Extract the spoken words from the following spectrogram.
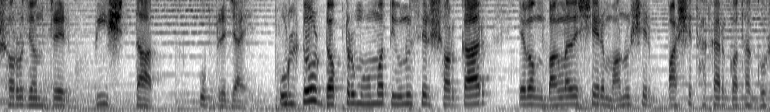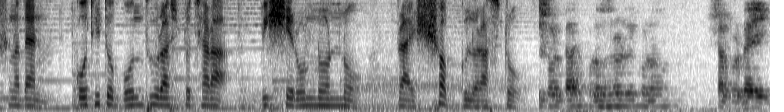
ষড়যন্ত্রের বিষ দাঁত উপড়ে যায়। উল্টো ডক্টর মোহাম্মদ ইউনুসের সরকার এবং বাংলাদেশের মানুষের পাশে থাকার কথা ঘোষণা দেন। কথিত বন্ধু রাষ্ট্র ছাড়া বিশ্বের অন্য অন্য প্রায় সবগুলো রাষ্ট্র। সরকার কোনো ধরনের কোনো সাম্প্রদায়িক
